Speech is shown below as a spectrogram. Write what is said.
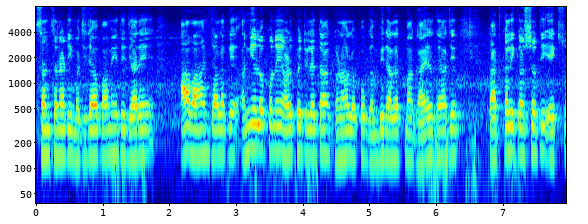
સનસનાટી મચી જવા પામી હતી. જ્યારે આ વાહન ચાલકે અન્ય લોકોને હડફેટે લેતા ઘણા લોકો ગંભીર હાલતમાં ઘાયલ થયા છે. તાત્કાલિક અસરથી એકસો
